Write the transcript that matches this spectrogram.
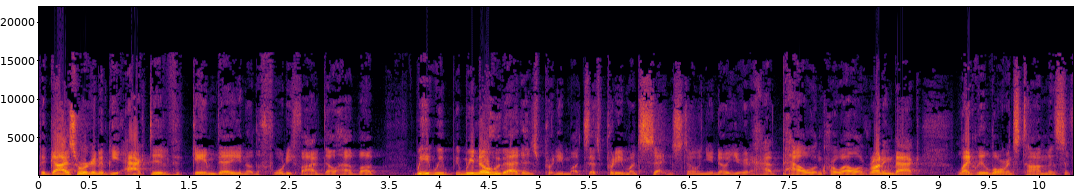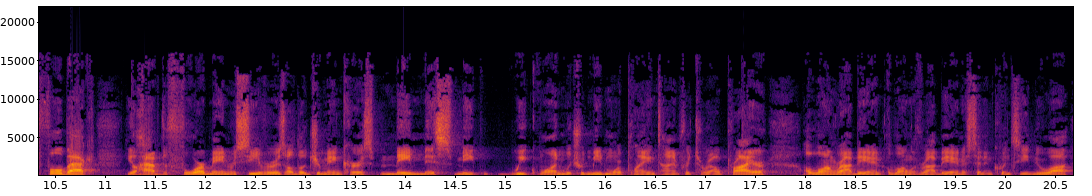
the guys who are going to be active game day, you know, the 45 they'll have up we, we, we know who that is pretty much. That's pretty much set in stone. You know you're going to have Powell and Crowell at running back, likely Lawrence Thomas at fullback. You'll have the four main receivers, although Jermaine Kearse may miss week, one, which would mean more playing time for Terrell Pryor, along, Robbie, along with Robbie Anderson and Quincy Enunwa.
